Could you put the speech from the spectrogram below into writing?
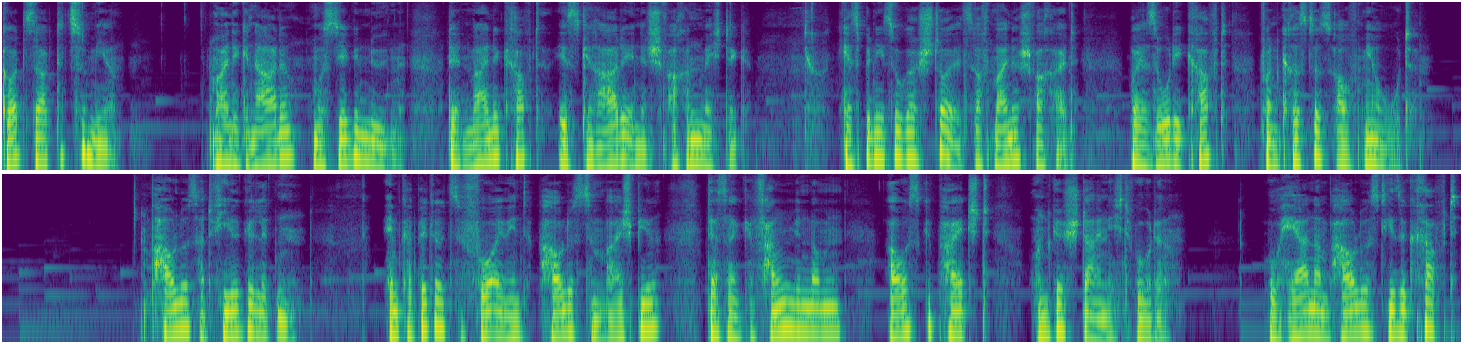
Gott sagte zu mir, meine Gnade muss dir genügen, denn meine Kraft ist gerade in den Schwachen mächtig. Jetzt bin ich sogar stolz auf meine Schwachheit, weil so die Kraft von Christus auf mir ruht. Paulus hat viel gelitten. Im Kapitel zuvor erwähnte Paulus zum Beispiel, dass er gefangen genommen, ausgepeitscht und gesteinigt wurde. Woher nahm Paulus diese Kraft,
